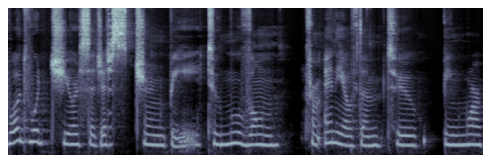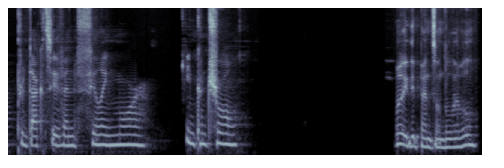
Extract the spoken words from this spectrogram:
what would your suggestion be to move on from any of them to being more productive and feeling more in control? Well, it depends on the level.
